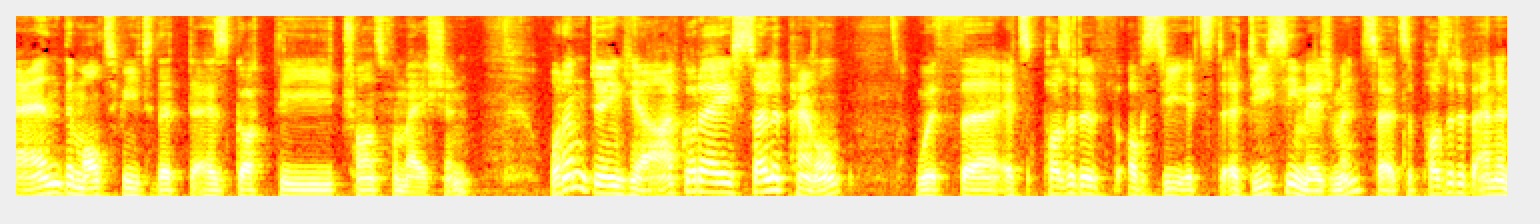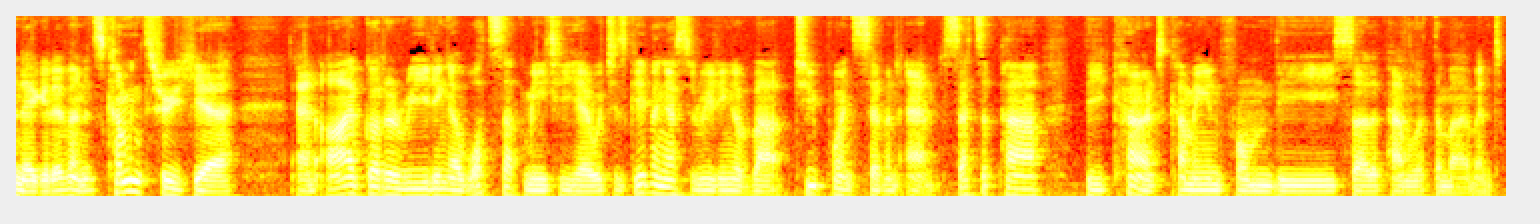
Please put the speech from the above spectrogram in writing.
and the multimeter that has got the transformation. What I'm doing here, I've got a solar panel with uh, its positive, obviously it's a DC measurement, so it's a positive and a negative, and it's coming through here and I've got a reading, a Watts Up meter here, which is giving us a reading of about 2.7 amps. That's a power, the current coming in from the solar panel at the moment.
